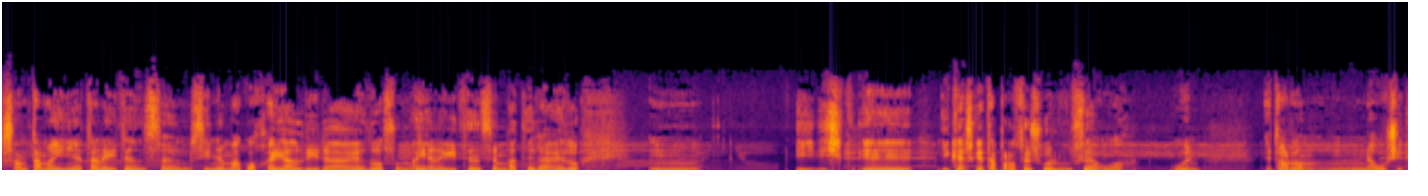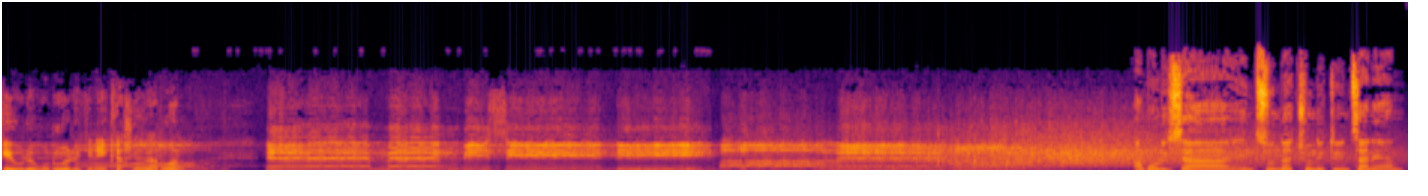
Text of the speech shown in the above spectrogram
Santa Mainetan egiten zen zinemako jaialdira edo Zumaian egiten zen batera edo mm, e, ikasketa prozesua luzeagoa guen. Eta ordo nagusiki eure buruarekin ikasi behar duen. Amoriza entzun da txunditu intzanean,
